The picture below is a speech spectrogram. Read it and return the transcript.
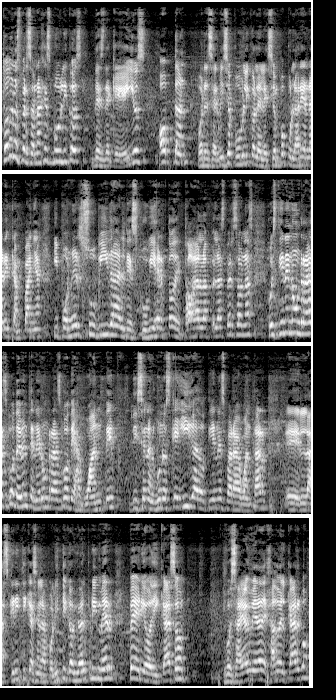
Todos los personajes públicos, desde que ellos optan por el servicio público, la elección popular y andar en campaña y poner su vida al descubierto de todas las personas, pues tienen un rasgo, deben tener un rasgo de aguante. Dicen algunos, ¿qué hígado tienes para aguantar eh, las críticas en la política? Yo al primer periodicazo pues ahí hubiera dejado el cargo,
